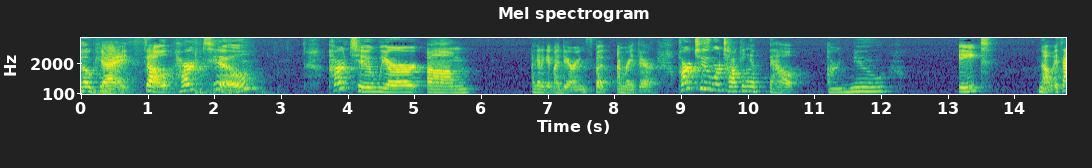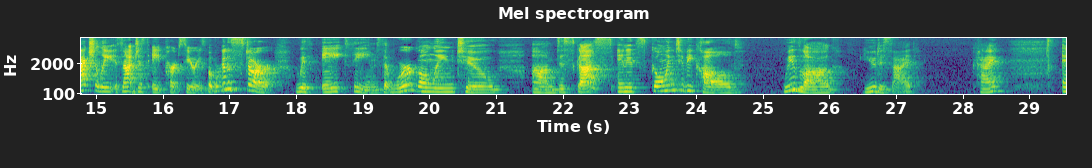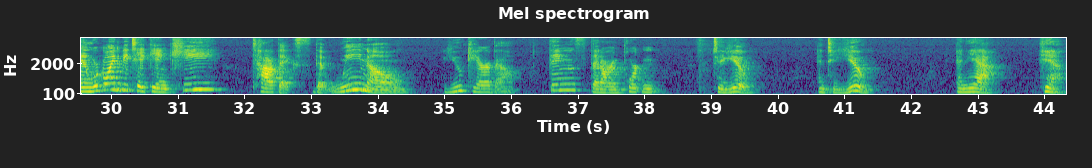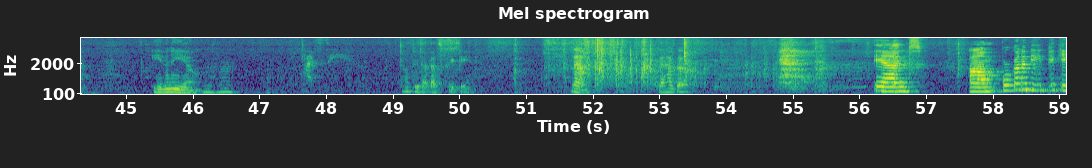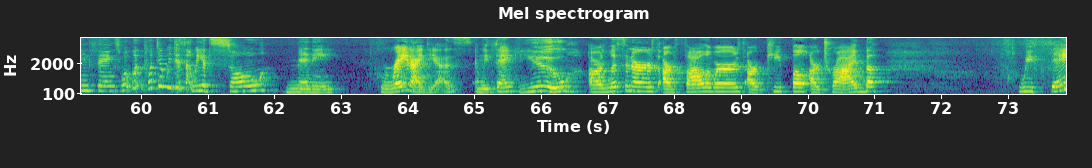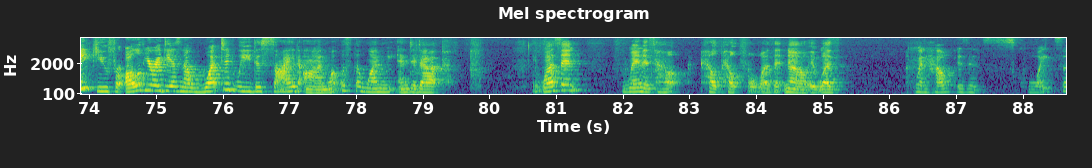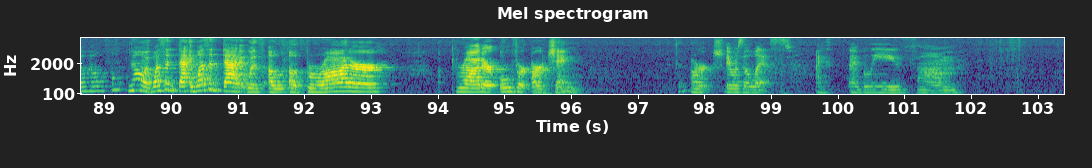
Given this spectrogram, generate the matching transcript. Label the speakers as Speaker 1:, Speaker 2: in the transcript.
Speaker 1: Okay, so part two. Part two, we are, um, I gotta get my bearings, but I'm right there. Part two, we're talking about our new eight, no, it's actually, it's not just eight part series, but we're gonna start with eight themes that we're going to um, discuss, and it's going to be called We Vlog, You Decide, okay? And we're going to be taking key topics that we know you care about, things that are important to you and to you. And yeah, yeah, even to you. Mm-hmm. I see. Don't do that, that's creepy.
Speaker 2: No. Do I have those?
Speaker 1: And um, we're going to be picking things. What, what, what did we decide? We had so many great ideas. And we thank you, our listeners, our followers, our people, our tribe. We thank you for all of your ideas. Now, what did we decide on? What was the one we ended up? It wasn't when is help, help helpful, was it? No, it was
Speaker 2: When help isn't quite so helpful?
Speaker 1: No, it wasn't that. It wasn't that. It was a, a broader, a broader, overarching. It's an arch.
Speaker 2: There was a list. I I believe um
